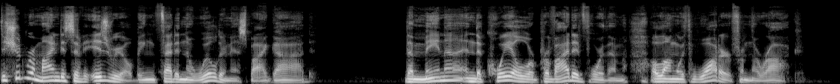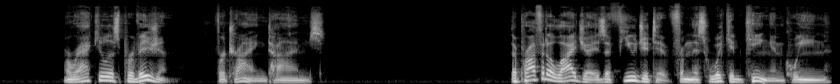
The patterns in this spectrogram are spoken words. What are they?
This should remind us of Israel being fed in the wilderness by God. The manna and the quail were provided for them, along with water from the rock. Miraculous provision for trying times. The prophet Elijah is a fugitive from this wicked king and queen,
